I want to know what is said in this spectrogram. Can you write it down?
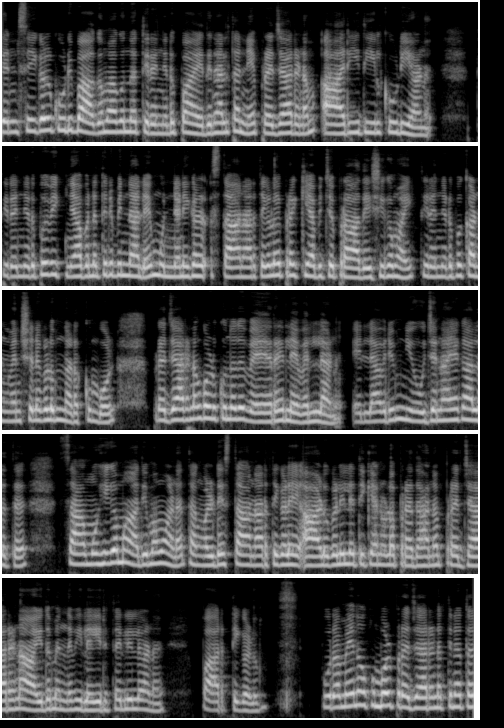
ജൻസികൾ കൂടി ഭാഗമാകുന്ന തിരഞ്ഞെടുപ്പായതിനാൽ തന്നെ പ്രചാരണം ആ രീതിയിൽ കൂടിയാണ്. തിരഞ്ഞെടുപ്പ് വിജ്ഞാപനത്തിന് പിന്നാലെ മുന്നണികൾ സ്ഥാനാർത്ഥികളെ പ്രഖ്യാപിച്ച് പ്രാദേശികമായി തിരഞ്ഞെടുപ്പ് കൺവെൻഷനുകളും നടക്കുമ്പോൾ പ്രചാരണം കൊടുക്കുന്നത് വേറെ ലെവലിലാണ്. എല്ലാവരും ന്യൂജനായ കാലത്ത് സാമൂഹിക മാധ്യമമാണ് തങ്ങളുടെ സ്ഥാനാർത്ഥികളെ ആളുകളിലെത്തിക്കാനുള്ള പ്രധാന പ്രചാരണ ആയുധമെന്ന് വിലയിരുത്തലിലാണ് പാർട്ടികളും. പുറമേ നോക്കുമ്പോൾ പ്രചാരണത്തിനത്ര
